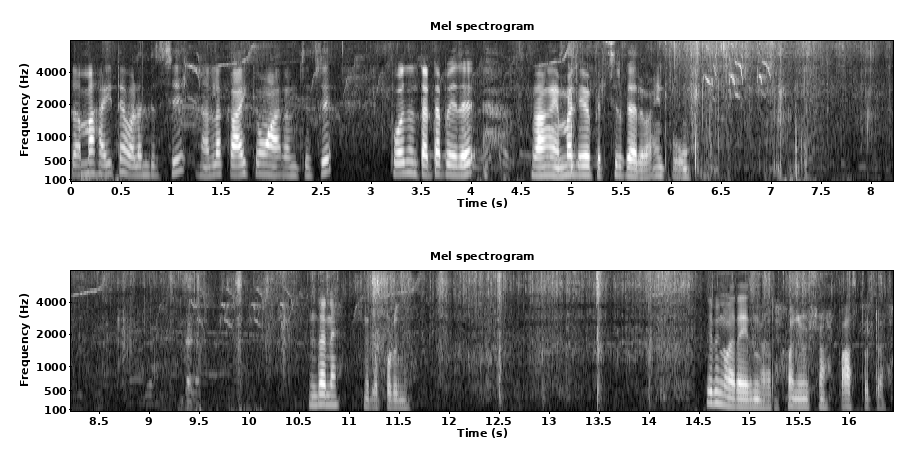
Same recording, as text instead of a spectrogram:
செம்ம ஹைட்டாக வளர்ந்துருச்சு. நல்லா காய்க்கவும் ஆரம்பிச்சிருச்சு. போதும் தட்டைப்பயிறு வாங்க எம்எல்ஏவை பிரிச்சிருக்காரு. வாங்கிட்டு போவோம். இந்தானே இதில் போடுங்க. இருங்க வரேன் இருங்க வரேன். ஒரு நிமிஷம் பாஸ்போர்ட் வரேன்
